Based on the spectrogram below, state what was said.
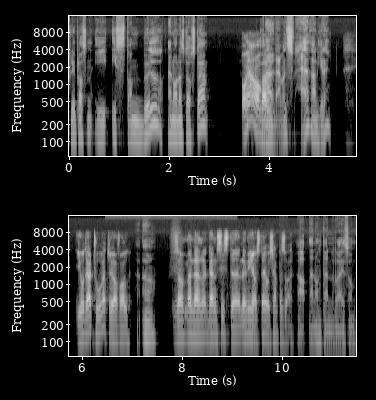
flyplassen i Istanbul er nå den største. Å ja, Den vel. er, den er vel svær, er den ikke det? Jo, det er to, vet du, iallfall. Ja. Så, men den, den siste, den nyeste, er jo kjempesvær. Ja, det er nok den det dreier seg om.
